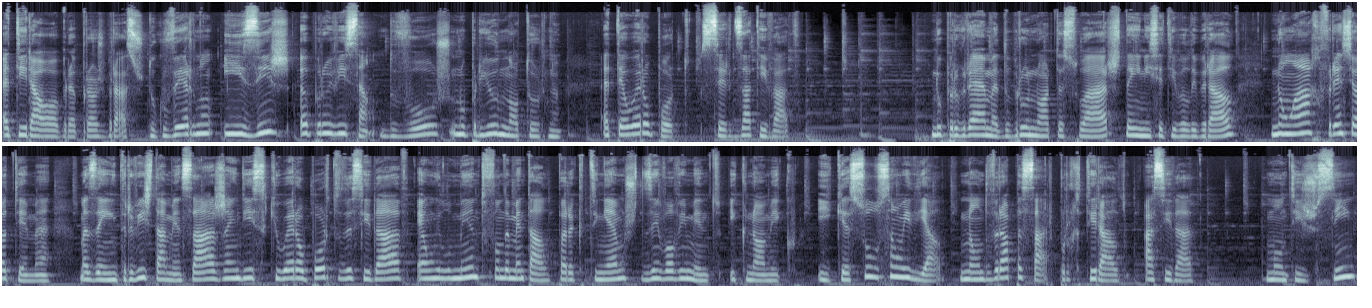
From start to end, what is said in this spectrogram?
Atira a obra para os braços do governo e exige a proibição de voos no período noturno, até o aeroporto ser desativado. No programa de Bruno Horta Soares, da Iniciativa Liberal, não há referência ao tema, mas em entrevista à mensagem disse que o aeroporto da cidade é um elemento fundamental para que tenhamos desenvolvimento económico e que a solução ideal não deverá passar por retirá-lo à cidade. Montijo sim,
